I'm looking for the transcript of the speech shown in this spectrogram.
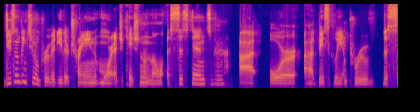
do something to improve it either train more educational assistants Mhm. uh, or uh, basically improve this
